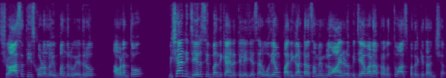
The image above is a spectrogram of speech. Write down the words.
శ్వాస తీసుకోవడంలో ఇబ్బందులు ఎదురు అవడంతో విషయాన్ని జైలు సిబ్బందికి ఆయన తెలియజేశారు. ఉదయం పది గంటల సమయంలో ఆయనను విజయవాడ ప్రభుత్వ ఆసుపత్రికి తరలించారు.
